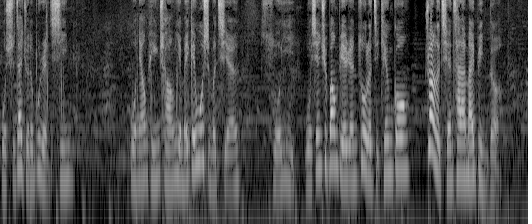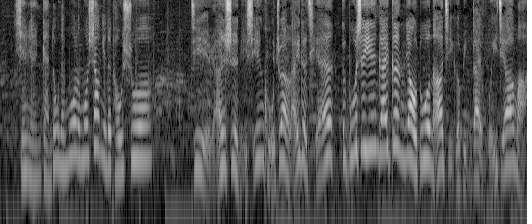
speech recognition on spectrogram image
我实在觉得不忍心。我娘平常也没给我什么钱，所以我先去帮别人做了几天工，赚了钱才来买饼的。仙人感动的摸了摸少年的头，说：“既然是你辛苦赚来的钱，不是应该更要多拿几个饼带回家吗？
